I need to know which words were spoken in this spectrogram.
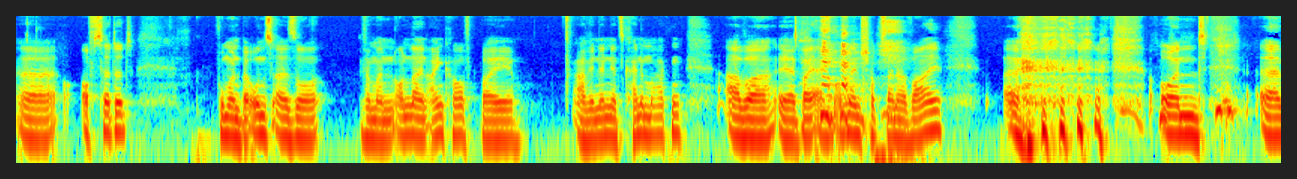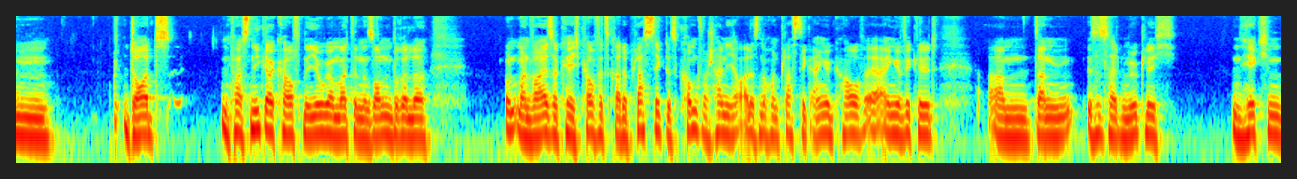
äh, offsettet, wo man bei uns also, wenn man online einkauft bei, ah, wir nennen jetzt keine Marken, aber äh, bei einem Online-Shop seiner Wahl äh, und ähm, dort ein paar Sneaker kauft, eine Yogamatte, eine Sonnenbrille und man weiß, okay, ich kaufe jetzt gerade Plastik, das kommt wahrscheinlich auch alles noch in Plastik eingekauft, äh, eingewickelt, ähm, dann ist es halt möglich, ein Häkchen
